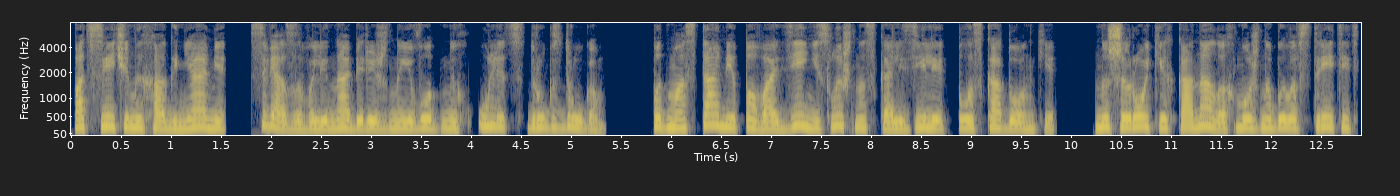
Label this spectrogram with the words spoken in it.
подсвеченных огнями, связывали набережные водных улиц друг с другом. Под мостами по воде неслышно скользили плоскодонки. На широких каналах можно было встретить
